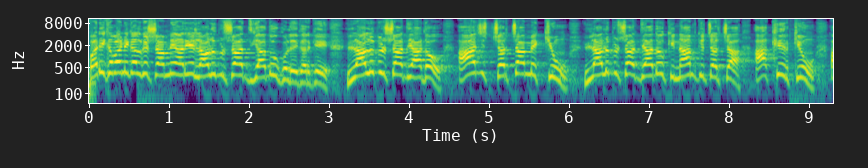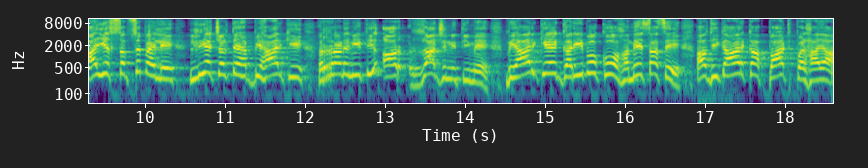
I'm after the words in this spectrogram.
बड़ी खबर निकल कर सामने आ रही है लालू प्रसाद यादव को लेकर के। लालू प्रसाद यादव, आज चर्चा में क्यों? लालू प्रसाद यादव की नाम की चर्चा आखिर क्यों? आइए सबसे पहले लिए चलते हैं बिहार की रणनीति और राजनीति में। बिहार के गरीबों को हमेशा से अधिकार का पाठ पढ़ाया।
